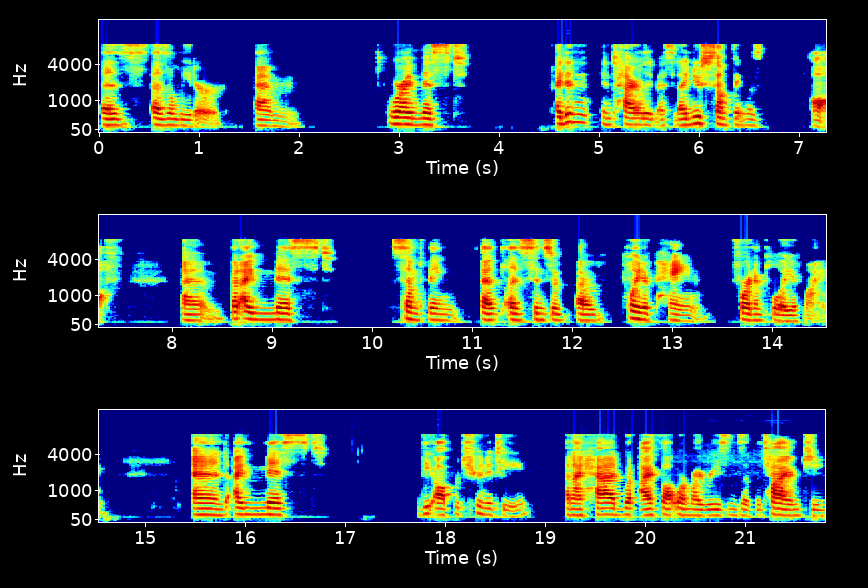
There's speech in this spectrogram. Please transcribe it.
as as a leader. Um, where I missed. I didn't entirely miss it. I knew something was off, um, but I missed something, a, a sense of a point of pain for an employee of mine, and I missed the opportunity. And I had what I thought were my reasons at the time to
